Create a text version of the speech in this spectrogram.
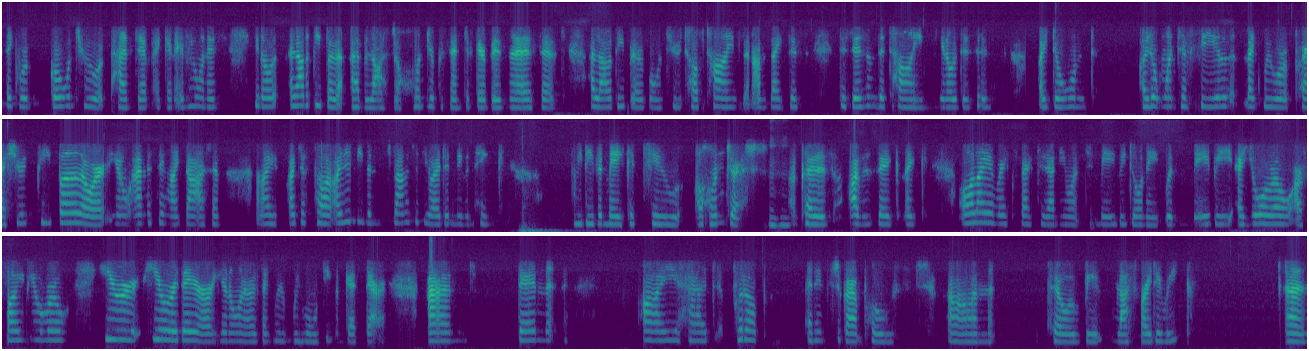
Like we're going through a pandemic and everyone is you know, a lot of people have lost a hundred percent of their business and a lot of people are going through tough times and I was like this this isn't the time, you know, this is I don't I don't want to feel like we were pressuring people or, you know, anything like that and and I I just thought I didn't even to be honest with you I didn't even think we'd even make it to a 100 Mhm. because I was like like all I ever expected anyone to maybe donate was maybe a euro or five euro here here or there, you know, and I was like, we we won't even get there. And then I had put up an Instagram post on so it would be last Friday week. And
